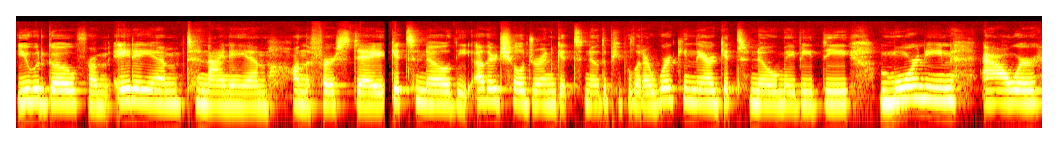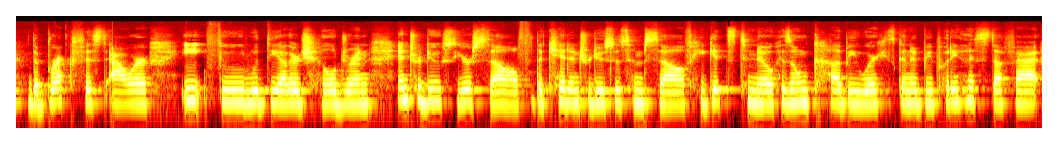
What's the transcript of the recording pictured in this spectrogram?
you would go from 8 a.m. to 9 a.m. on the first day, get to know the other children, get to know the people that are working there, get to know maybe the morning hour, the breakfast hour, eat food with the other children, introduce yourself. The kid introduces himself. He gets to know his own cubby where he's going to be putting his stuff at.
